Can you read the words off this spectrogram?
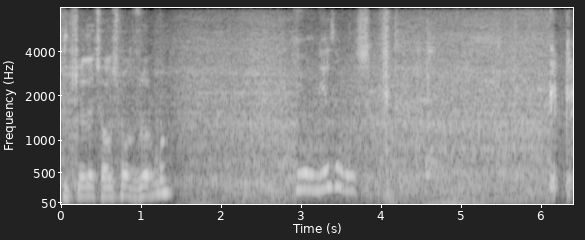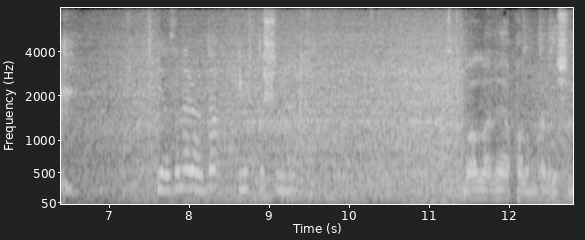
Türkiye'de çalışmak zor mu? Yo niye zor olsun? Yazın herhalde yurt dışında. Vallahi ne yapalım kardeşim?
